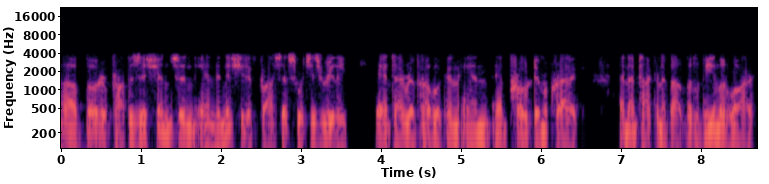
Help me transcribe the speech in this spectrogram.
uh, voter propositions and, and initiative process, which is really anti-republican and, and pro-democratic. And I'm talking about little d and little r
